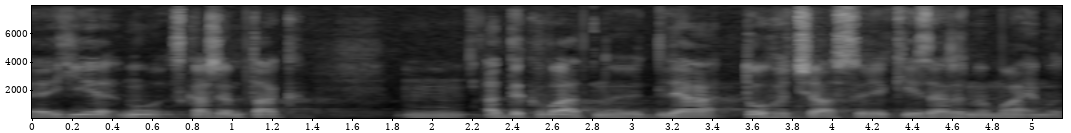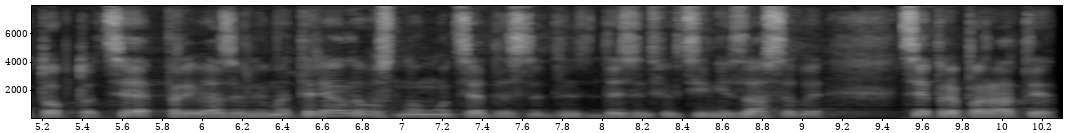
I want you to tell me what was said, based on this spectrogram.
е, є, ну скажімо так, адекватною для того часу, який зараз ми маємо. Тобто це перев'язані матеріали, в основному це дезінфекційні засоби, це препарати е,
